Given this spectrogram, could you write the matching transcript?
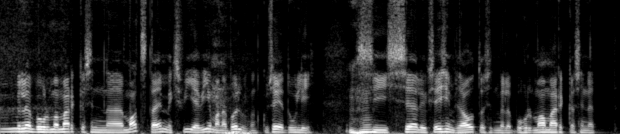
mille puhul ma märkasin äh, Mazda MX-5 viimane põlvkond, kui see tuli mm, -hmm. siis see oli üks esimesi autosid, mille puhul ma märkasin, et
